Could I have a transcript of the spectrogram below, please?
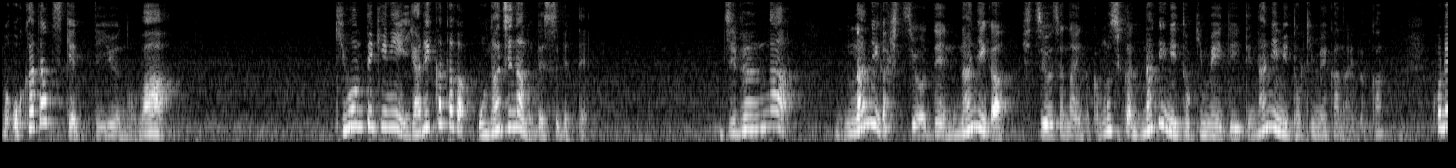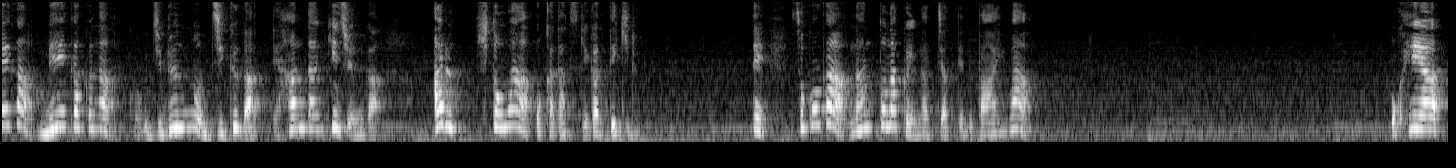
お片付けっていうのは基本的にやり方が同じなので全て自分が何が必要で何が必要じゃないのかもしくは何にときめいていて何にときめかないのかこれが明確なこう自分の軸があって判断基準がある人はお片付けができる。でそこがなんとなくになっちゃってる場合はお部屋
